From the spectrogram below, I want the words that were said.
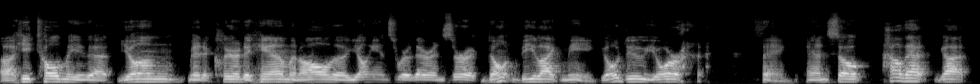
Uh, he told me that Jung made it clear to him and all the Jungians who were there in Zurich don't be like me, go do your thing. And so, how that got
